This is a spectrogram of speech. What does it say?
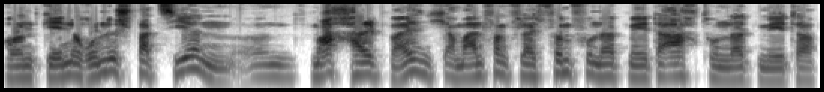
und gehe eine Runde spazieren und mach halt, weiß nicht, am Anfang vielleicht 500 Meter, 800 Meter.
